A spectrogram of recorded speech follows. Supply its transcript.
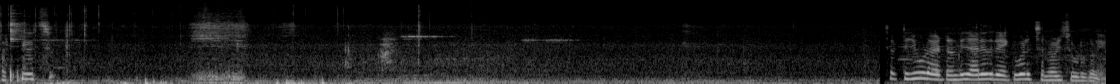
ചട്ടി വെച്ച് ചട്ടി ചൂടായിട്ടുണ്ട്. ഞാനിതിലേക്ക് വെളിച്ചെണ്ണ ഒഴിച്ചു കൊടുക്കണേ.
